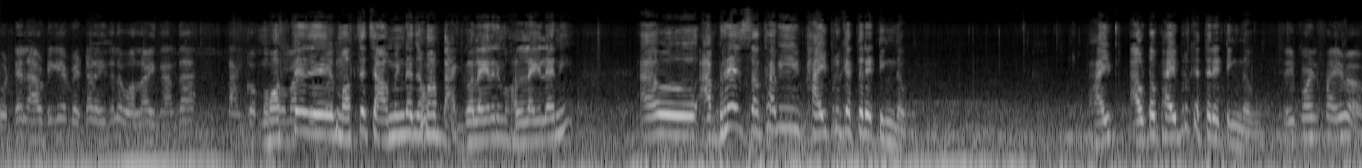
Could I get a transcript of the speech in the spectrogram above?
ହୋଟେଲ ଆଉ ଟିକେ ବେଟର ହେଇଥିଲେ ଭଲ ହେଇଥାନ୍ତା ତାଙ୍କ ମତେ ମତେ ଚାଉମିନଟା ଜମା ବାଗ ଲାଗିଲାନି ଭଲ ଲାଗିଲାନି ଆଉ ଆଭରେଜ ତଥାପି ଫାଇଭରୁ କେତେ ରେଟିଂ ଦବୁ ଫାଇଭ ଆଉଟ୍ ଅଫ୍ ଫାଇଭରୁ କେତେ ରେଟିଂ ଦେବୁ ଥ୍ରୀ ପଏଣ୍ଟ ଫାଇଭ ଆଉ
